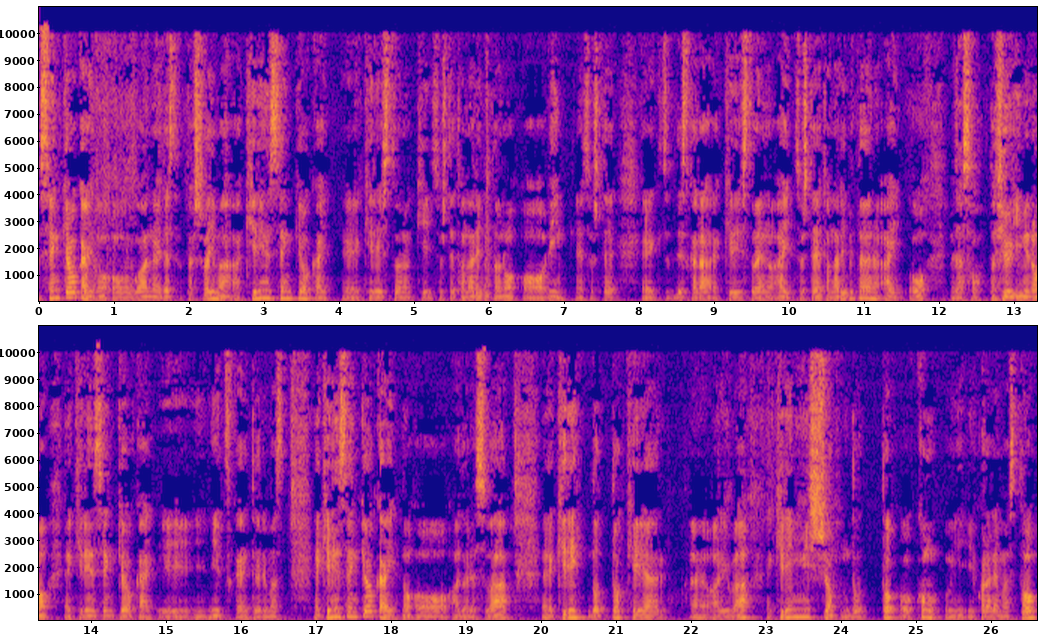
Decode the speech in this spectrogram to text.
宣教会のご案内です。私は今、キリン宣教会、キリストの木、そして隣人の輪、そして、ですから、キリストへの愛、そして隣人への愛を目指そうという意味のキリン宣教会に使えております。キリン宣教会のアドレスは、キリン .kr、あるいは、キリンミッション .com に来られますと、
